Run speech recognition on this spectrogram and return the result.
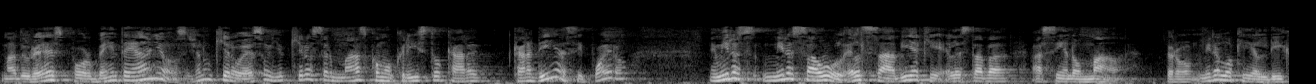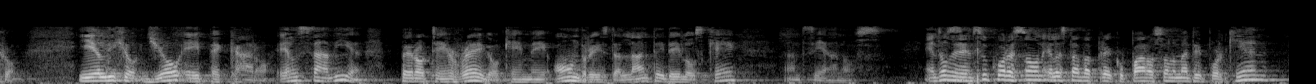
madurez por 20 años. Yo no quiero eso. Yo quiero ser más como Cristo cada, cada día, si puedo. Y mira, mira Saúl, él sabía que él estaba haciendo mal, pero mira lo que él dijo. Y él dijo, yo he pecado. Él sabía, pero te ruego que me honres delante de los que ancianos. Entonces en su corazón él estaba preocupado solamente por quién?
